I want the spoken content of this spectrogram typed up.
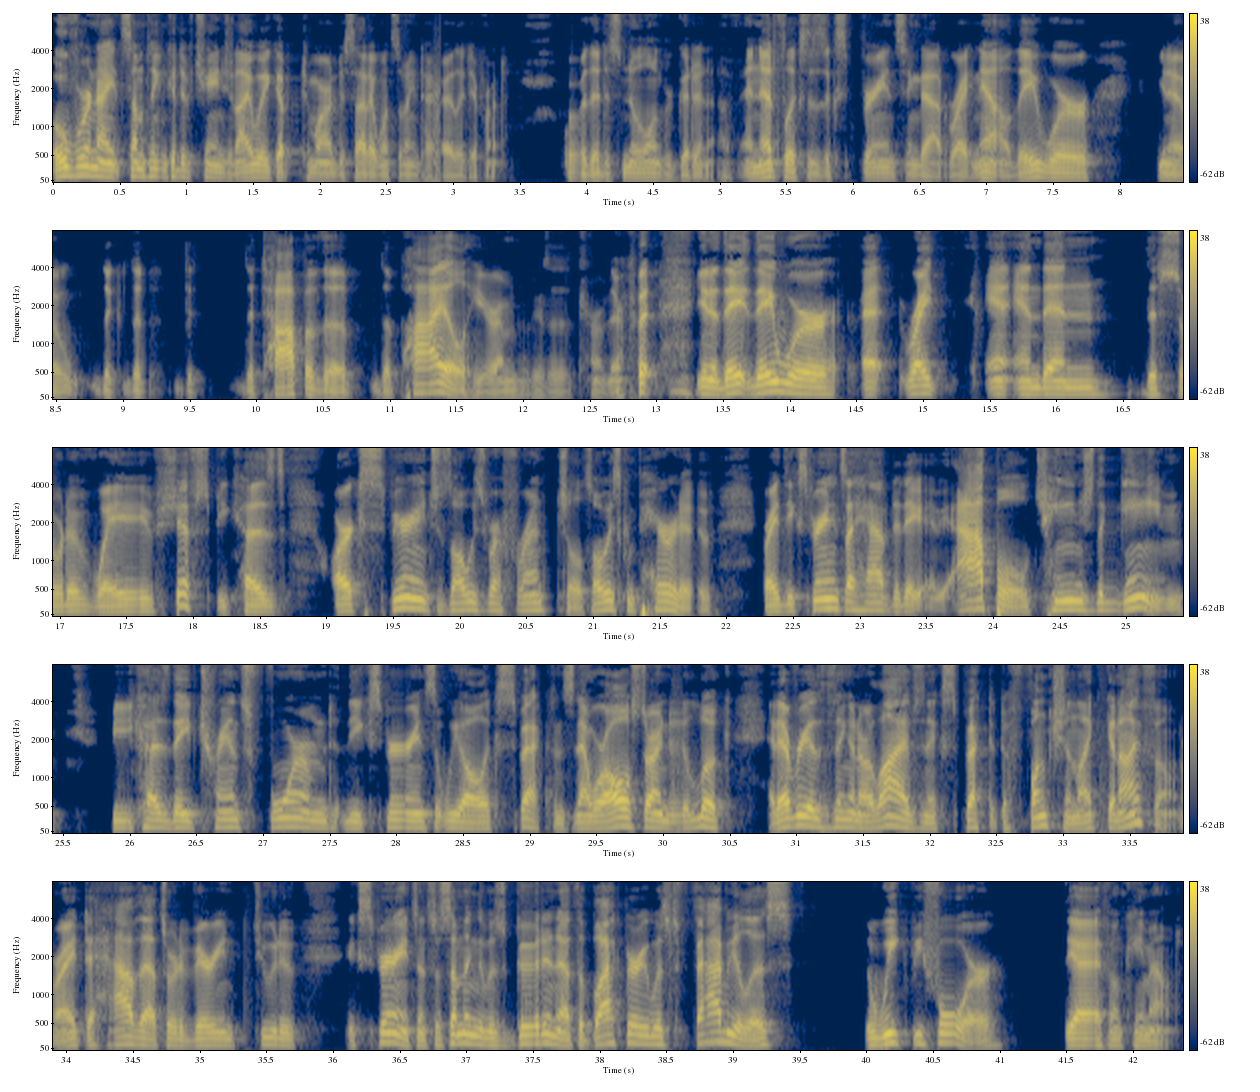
overnight something could have changed, and I wake up tomorrow and decide I want something entirely different, or that it's no longer good enough. And Netflix is experiencing that right now. They were, you know, the the the, the top of the the pile here. I'm there's a term there, but you know, they they were at right, and, and then this sort of wave shifts because our experience is always referential it's always comparative right the experience i have today apple changed the game because they transformed the experience that we all expect and so now we're all starting to look at every other thing in our lives and expect it to function like an iphone right to have that sort of very intuitive experience and so something that was good enough the blackberry was fabulous the week before the iphone came out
